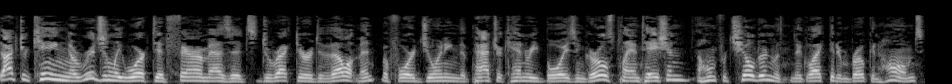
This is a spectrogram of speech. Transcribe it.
Dr. King originally worked at Ferrum as its director of development before joining the Patrick Henry Boys and Girls Plantation, a home for children with neglected and broken homes.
